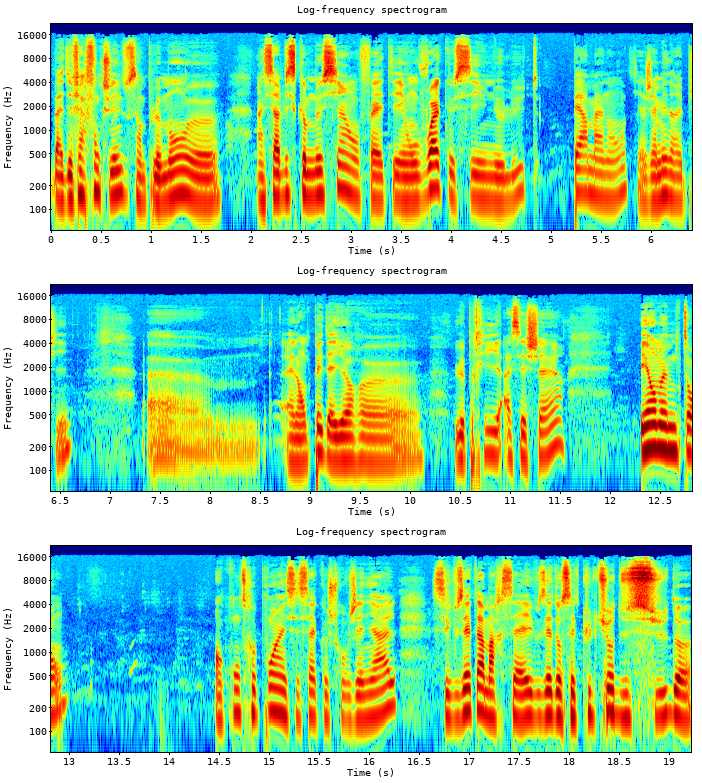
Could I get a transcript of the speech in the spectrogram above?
bah, de faire fonctionner tout simplement un service comme le sien, en fait. Et on voit que c'est une lutte permanente, il n'y a jamais de répit. elle en paie d'ailleurs le prix assez cher. Et en même temps, en contrepoint, et c'est ça que je trouve génial, c'est que vous êtes à Marseille, vous êtes dans cette culture du Sud,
